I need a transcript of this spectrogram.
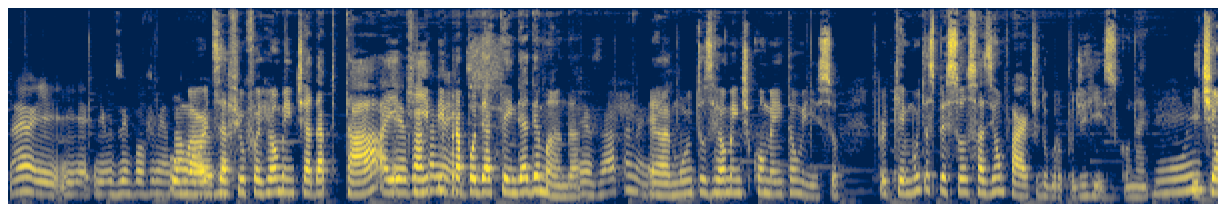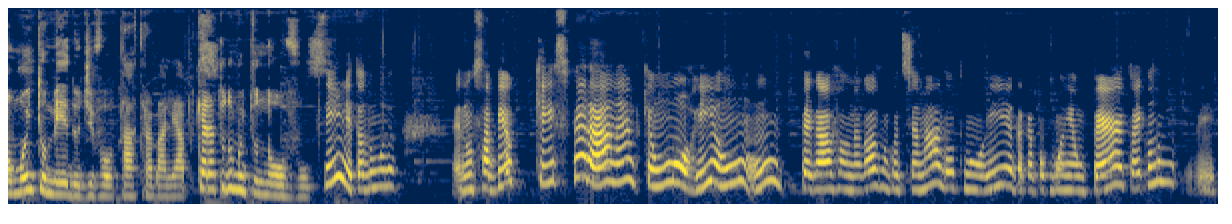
né? E, e, e o desenvolvimento o da maior loja. desafio foi realmente adaptar a equipe para poder atender a demanda. Exatamente. É, muitos realmente comentam isso. Porque muitas pessoas faziam parte do grupo de risco, né? E tinham muito medo de voltar a trabalhar, porque era tudo muito novo. Sim, todo mundo não sabia o que esperar, né? Porque um morria, um, um pegava um negócio, não acontecia nada, outro morria, daqui a pouco morria um perto. Aí quando. E,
